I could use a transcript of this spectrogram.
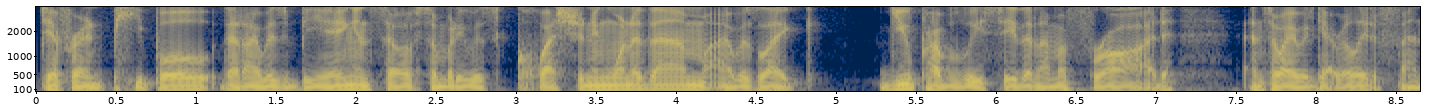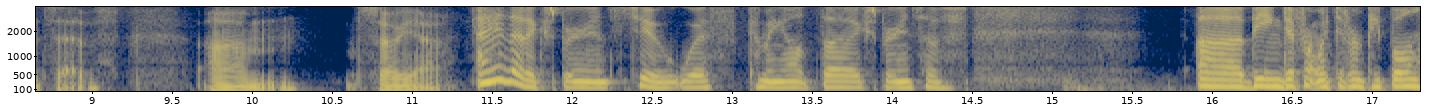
different people that I was being. And so if somebody was questioning one of them, I was like, you probably see that I'm a fraud. And so I would get really defensive. Um, so yeah. I had that experience too with coming out. The experience of uh, being different with different people.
